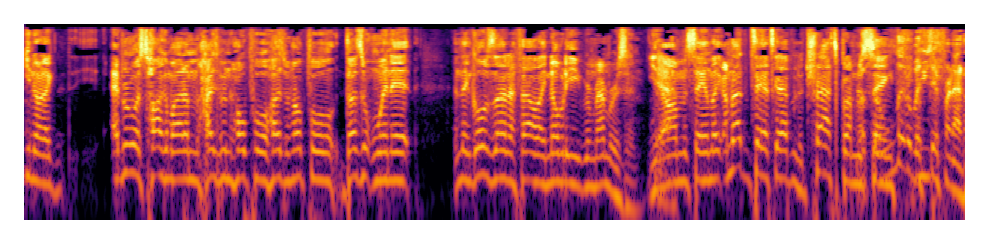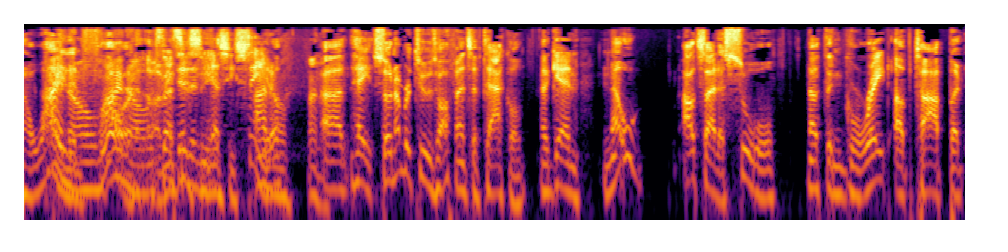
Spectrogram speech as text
you know, like everyone was talking about him, Heisman hopeful, Heisman hopeful, doesn't win it, and then goes to the NFL like nobody remembers him. You know, Yeah. what I'm saying like I'm not saying that's gonna happen to Trask, but I'm just It's saying a little bit different at Hawaii I know, than Florida. I know. though. It's I mean, did in the SEC. I you know. know, I know. Uh, hey, so number two is offensive tackle. Again, no outside of Sewell, nothing great up top, but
